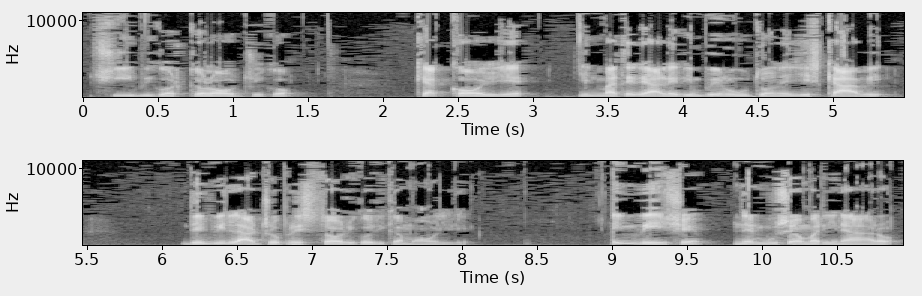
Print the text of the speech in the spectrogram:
civico archeologico, che accoglie il materiale rinvenuto negli scavi del villaggio preistorico di Camogli. Invece, nel Museo Marinaro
